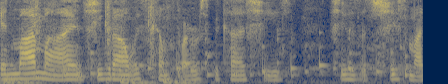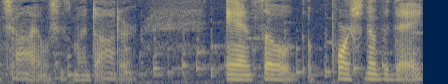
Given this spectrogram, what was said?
in my mind, she would always come first because she's she was a, she's my child. She's my daughter. And so a portion of the day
